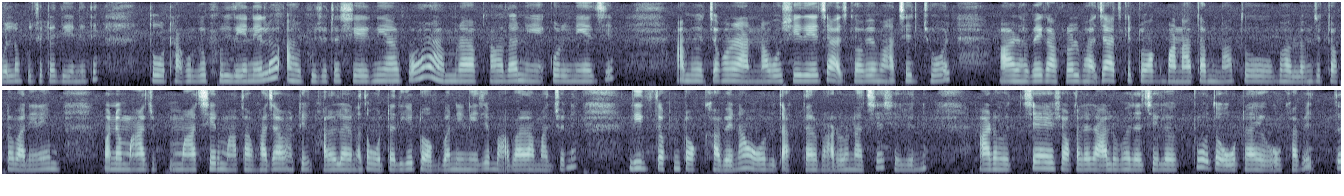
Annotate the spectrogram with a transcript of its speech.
বললাম, পুজোটা দিয়ে নিতে। তো ঠাকুরকে ফুল দিয়ে নিল, আর পুজোটা সেরে নেওয়ার পর আমরা খাওয়া দাওয়া নিয়ে, করে নিয়েছি। আমি হচ্ছে এখন রান্না বসিয়ে দিয়েছি। আজকে হবে মাছের ঝোল। আর হবে কাঁকরোল ভাজা। আজকে টক বানাতাম না, তো ভাবলাম যে টকটা বানিয়ে নিই। মানে মাছ, মাছের মাথা ভাজা আমার ঠিক ভালো লাগে না, তো ওটা দিয়ে টক বানিয়ে নিয়েছে বাবার আমার জন্যে। দিদি তখন টক খাবে না, ওর ডাক্তার বারণ আছে সেই জন্যে আর হচ্ছে সকালের আলু ভাজা ছিল একটু, তো ওটাই ও খাবে। তো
